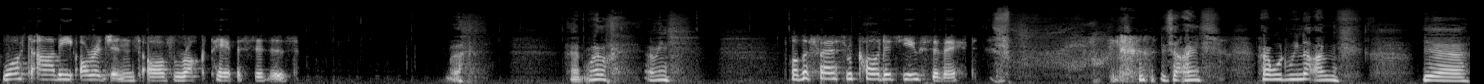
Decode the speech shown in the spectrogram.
what are the origins of rock, paper, scissors? And, uh, well, I mean, Well, the first recorded use of it. Is that, I, how would we know? I mean, yeah.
